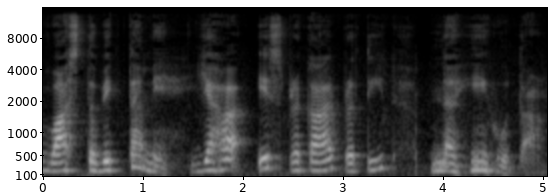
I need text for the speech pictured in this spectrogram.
वास्तविकता में यह इस प्रकार प्रतीत नहीं होता।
